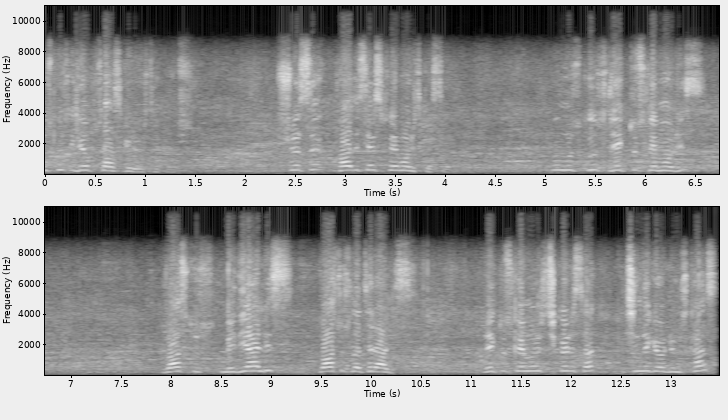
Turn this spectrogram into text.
musculus iliopsoas görüyoruz tekrar. Şurası quadriceps femoris kası. Bu musculus rectus femoris, vastus medialis, vastus lateralis. Rectus femoris çıkarırsak içinde gördüğümüz kas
